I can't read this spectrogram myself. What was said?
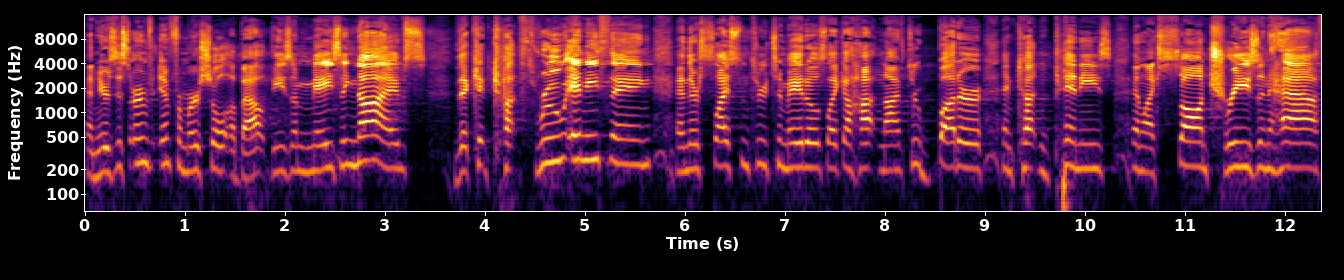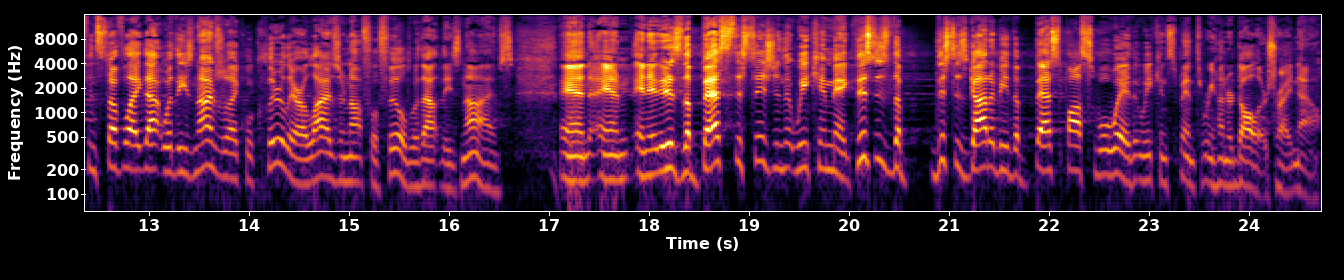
and here's this infomercial about these amazing knives that could cut through anything, and they're slicing through tomatoes like a hot knife through butter and cutting pennies and like sawing trees in half and stuff like that with these knives. We're like, well, clearly our lives are not fulfilled without these knives. And, and, and it is the best decision that we can make. This is the this has got to be the best possible way that we can spend $300 right now.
